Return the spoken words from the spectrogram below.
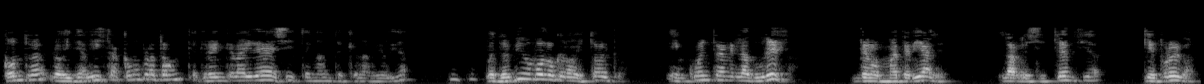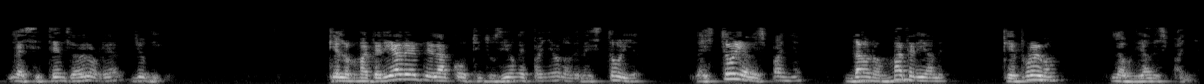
contra los idealistas como Platón, que creen que las ideas existen antes que la realidad. Pues del mismo modo que los estoicos encuentran en la dureza de los materiales la resistencia que prueba la existencia de lo real, yo digo que los materiales de la Constitución española, de la historia, la historia de España, da unos materiales que prueban la unidad de España.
